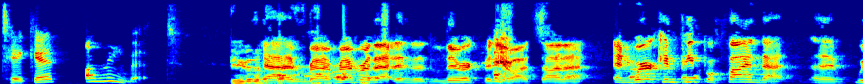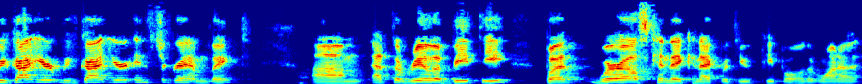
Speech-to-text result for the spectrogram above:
Take it or leave it. Beautiful. Yeah, I remember that in the lyric video. I saw that. And where can people find that? Uh, we've got your we've got your Instagram linked um, at the Real Abiti. But where else can they connect with you, people that want to?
